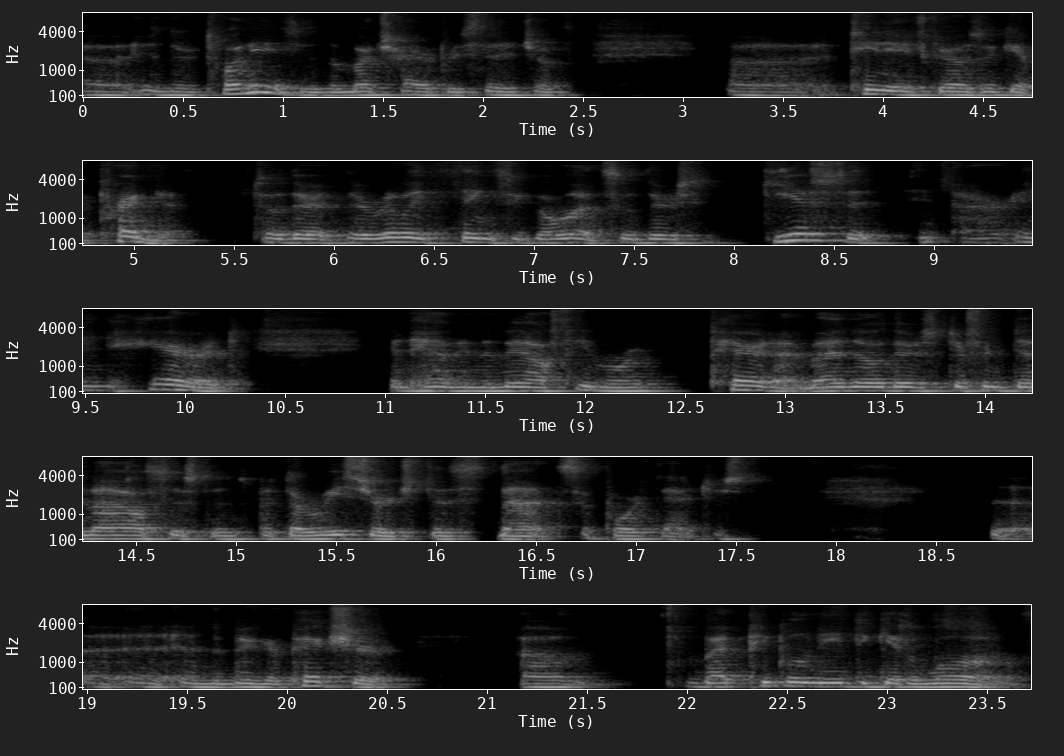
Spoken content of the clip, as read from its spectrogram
uh, in their 20s, and a much higher percentage of uh, teenage girls that get pregnant. So there, there are really things that go on. So there's gifts that are inherent in having the male female paradigm. I know there's different denial systems, but the research does not support that, just uh, in the bigger picture. Um, but people need to get along,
